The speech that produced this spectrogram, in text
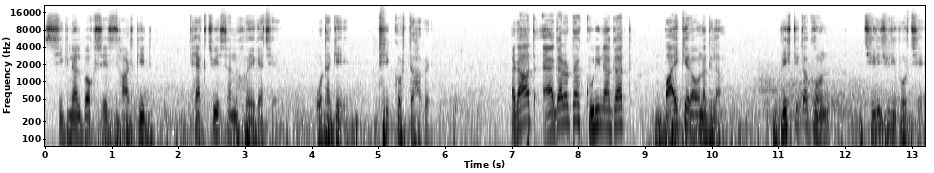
সিগন্যাল বক্সের সার্কিট ফ্যাকচুয়েশন হয়ে গেছে, ওটাকে ঠিক করতে হবে। রাত এগারোটা কুড়ি নাগাদ বাইকে রওনা দিলাম। বৃষ্টি তখন ঝিরিঝিরি পড়ছে।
